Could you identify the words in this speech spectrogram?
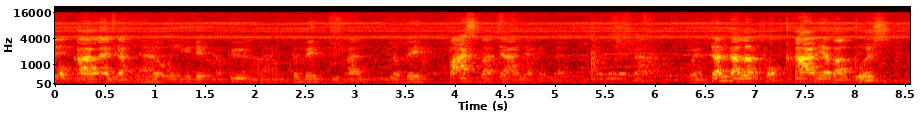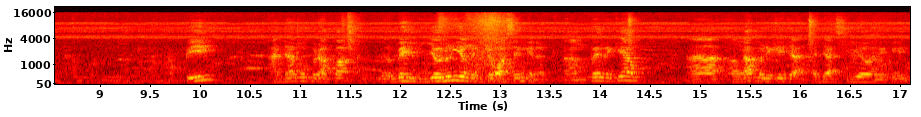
vokalnya gak mendukung ide tapi lebih lebih pas bacaannya kita nah dan kalau vokalnya bagus tapi ada beberapa lebih liyo yang ngecoasin gitu hampir niki uh, anggap niki ajak ajak sio niki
